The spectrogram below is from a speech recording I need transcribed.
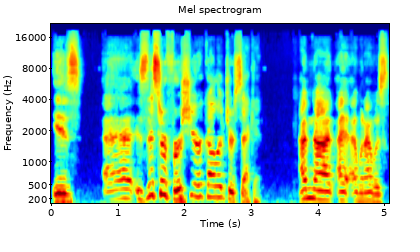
is uh, is this her first year of college or second? I'm not. I, I when I was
